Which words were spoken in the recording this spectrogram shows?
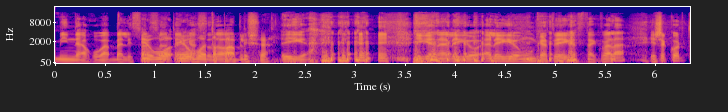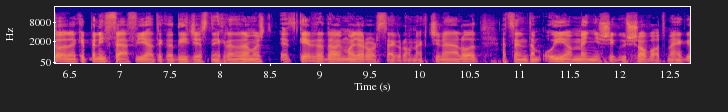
mindenhová Jó, belicenszelték volt- jó ezt volt a dalt. publisher. Igen, Igen elég, jó, elég jó munkát végeztek vele, és akkor tulajdonképpen így felfigyeltek a DJ Snake-re. De most ezt képzeld el, hogy Magyarországról megcsinálod, hát szerintem olyan mennyiségű savat, meg,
